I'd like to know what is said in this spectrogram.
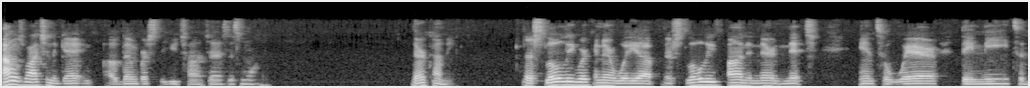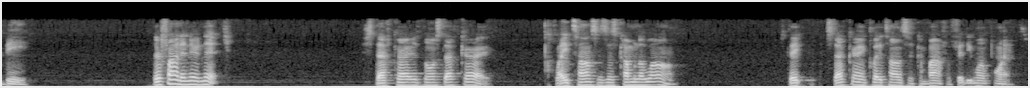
I was watching the game of them versus the Utah Jazz this morning. They're coming. They're slowly working their way up. They're slowly finding their niche into where they need to be. They're finding their niche. Steph Curry is doing Steph Curry. Klay Thompson is coming along. Steph Curry and Klay Thompson combined for 51 points.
